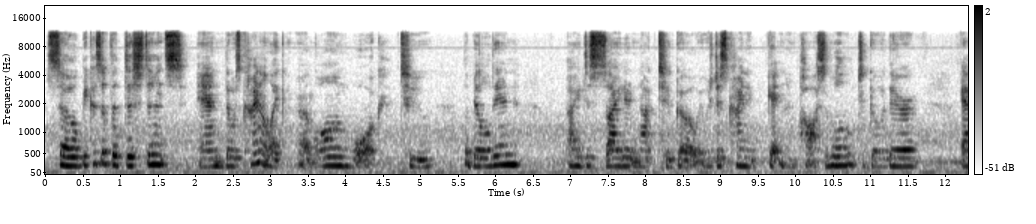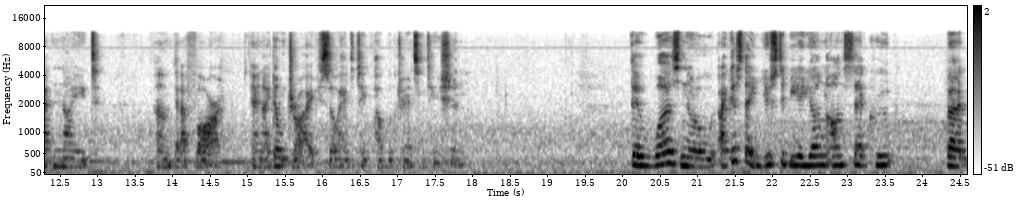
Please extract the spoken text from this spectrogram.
So because of the distance and there was kind of like a long walk to the building, I decided not to go. It was just kind of getting impossible to go there at night um, that far. And I don't drive, so I had to take public transportation. There was no, I guess there used to be a young onset group, but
